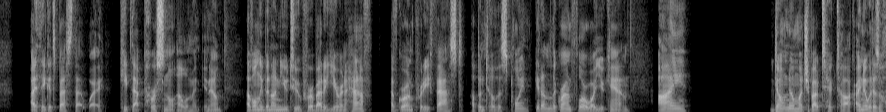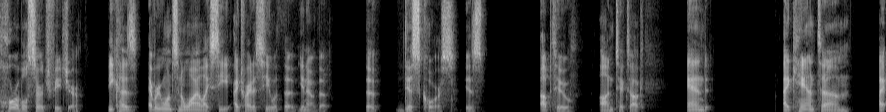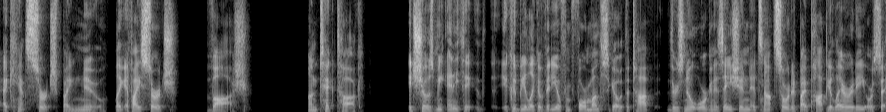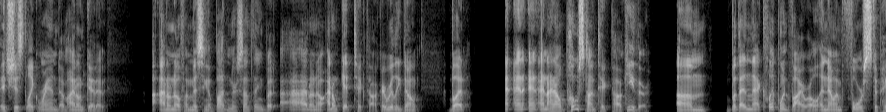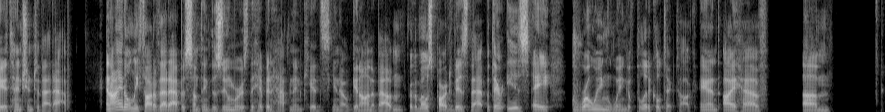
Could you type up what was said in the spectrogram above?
I think it's best that way. Keep that personal element, you know? I've only been on YouTube for about a year and a half. I've grown pretty fast up until this point. Get on the ground floor while you can. I don't know much about TikTok. I know it has a horrible search feature because every once in a while I see I try to see what the, you know, the the discourse is up to on TikTok. And I can't um I, I can't search by new. Like if I search Vaush on TikTok, it shows me anything. It could be like a video from four months ago at the top. There's no organization. It's not sorted by popularity or so. It's just like random. I don't get it. I don't know if I'm missing a button or something, but I, I don't know. I don't get TikTok. I really don't. But and and and I don't post on TikTok either. Um, but then that clip went viral, and now I'm forced to pay attention to that app. And I had only thought of that app as something the Zoomers, the hip and happening kids, you know, get on about. And for the most part, it is that. But there is a growing wing of political TikTok. And I have um,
